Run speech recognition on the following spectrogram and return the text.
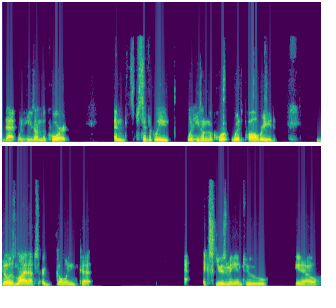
that when he's on the court, and specifically when he's on the court with Paul Reed, those lineups are going to excuse me into, you know,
